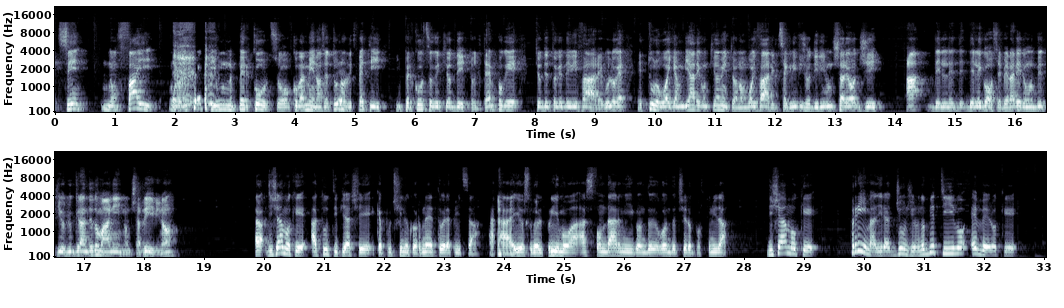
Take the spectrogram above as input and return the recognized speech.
se non fai non rispetti un percorso come a me, no? se tu non rispetti il percorso che ti ho detto, il tempo che ti ho detto che devi fare, quello che e tu lo vuoi cambiare continuamente o non vuoi fare il sacrificio di rinunciare oggi a delle, de, delle cose per avere un obiettivo più grande domani, non ci arrivi, no? Allora, diciamo che a tutti piace il cappuccino, cornetto e la pizza. Ah, ah, io sono il primo a, a sfondarmi quando, quando c'è l'opportunità. Diciamo che prima di raggiungere un obiettivo è vero che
